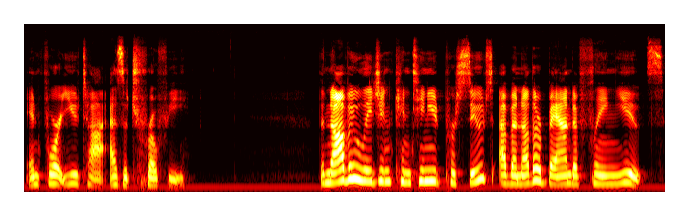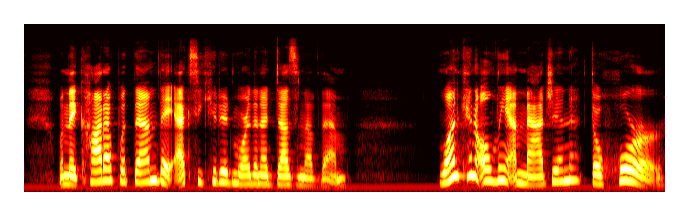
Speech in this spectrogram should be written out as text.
in Fort Utah as a trophy. The Nauvoo Legion continued pursuit of another band of fleeing Utes. When they caught up with them, they executed more than a dozen of them. One can only imagine the horror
